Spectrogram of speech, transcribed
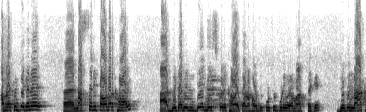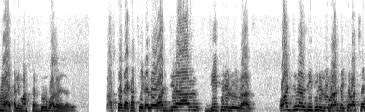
আমরা কিন্তু এখানে নার্সারি পাউডার খাওয়াই আর ভিটামিন দিয়ে মিক্স করে খাওয়াই কারণ হাউজে প্রচুর পরিমাণে মাছ থাকে। যদি না খাওয়াই তাহলে মাছটা দুর্বল হয়ে যাবে। মাছটা দেখাচ্ছি এটা হলো অরিজিনাল জি থ্রি রুই মাছ। অরিজিনাল জি থ্রি রুই মাছ দেখতে পাচ্ছেন?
